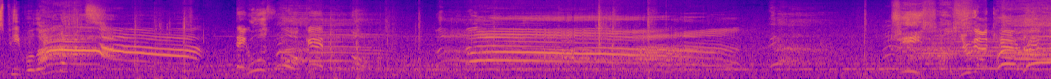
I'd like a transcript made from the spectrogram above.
These people are nuts. Ah! ¿Te gusto o qué, puto? Ah! Jesus! You got cameras?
